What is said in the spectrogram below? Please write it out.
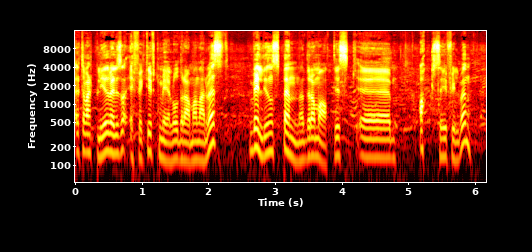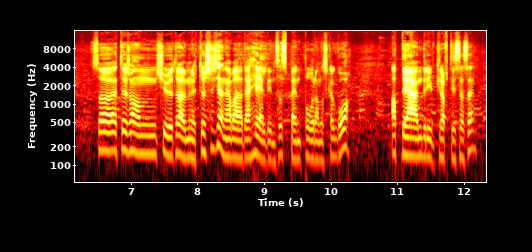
etter hvert bli et veldig sånn effektivt melodrama, nærmest, veldig sånn spennende, dramatisk eh, akse i filmen. Så etter sånn 20-30 minutter så kjenner jeg bare at jeg er hele tiden så spent på hvordan det skal gå. At det er en drivkraft i seg selv.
